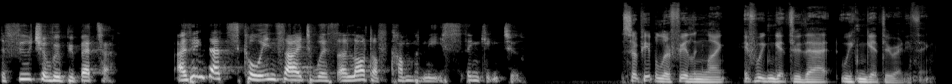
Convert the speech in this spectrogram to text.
the future will be better. I think that's coincide with a lot of companies thinking too. So people are feeling like if we can get through that, we can get through anything.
